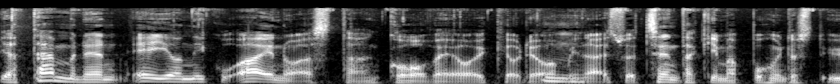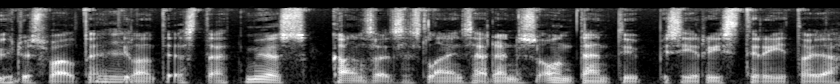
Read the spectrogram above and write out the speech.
ja tämmöinen ei ole niinku ainoastaan KV-oikeuden mm. ominaisuus. Et sen takia mä puhuin tuosta Yhdysvaltojen mm. tilanteesta, että myös kansallisessa lainsäädännössä on tämän tyyppisiä ristiriitoja.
